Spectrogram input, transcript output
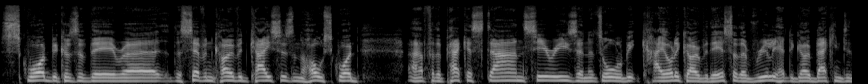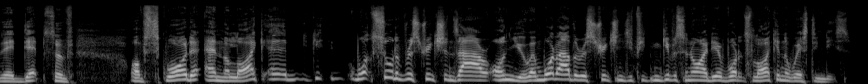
squad because of their uh, the seven COVID cases and the whole squad. Uh, for the Pakistan series, and it's all a bit chaotic over there. So they've really had to go back into their depths of of squad and the like. Uh, what sort of restrictions are on you, and what are the restrictions? If you can give us an idea of what it's like in the West Indies.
